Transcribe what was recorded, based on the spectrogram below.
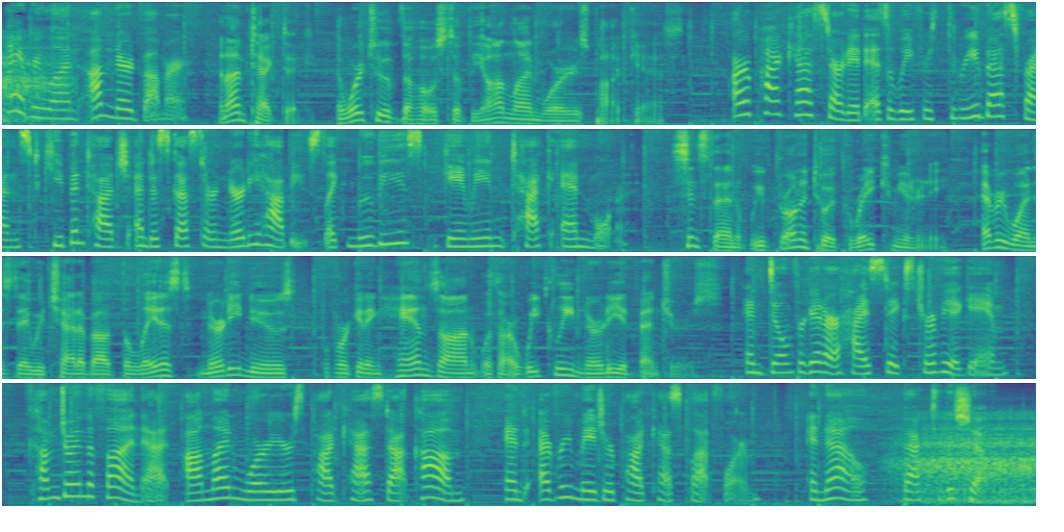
Hi everyone, I'm Nerd Bummer. And I'm Tactic, and we're two of the hosts of the Online Warriors podcast. Our podcast started as a way for three best friends to keep in touch and discuss their nerdy hobbies like movies, gaming, tech, and more. Since then, we've grown into a great community. Every Wednesday, we chat about the latest nerdy news before getting hands on with our weekly nerdy adventures. And don't forget our high stakes trivia game. Come join the fun at onlinewarriorspodcast.com and every major podcast platform. And now, back to the show.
